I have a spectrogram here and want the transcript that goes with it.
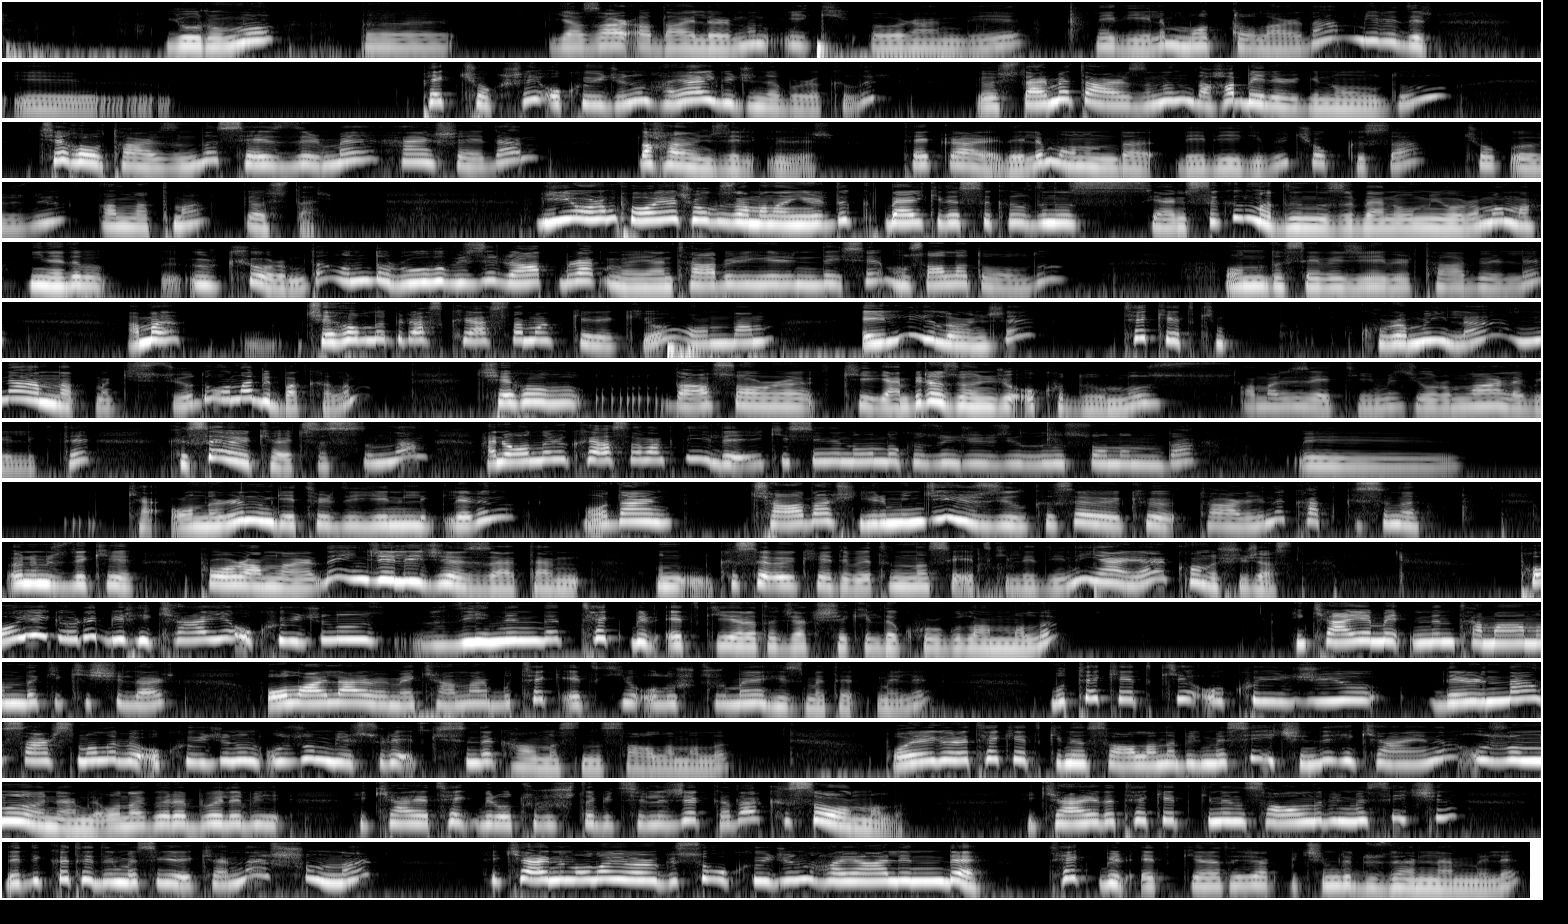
yorumu e, yazar adaylarının ilk öğrendiği ne diyelim mottolardan biridir. E, pek çok şey okuyucunun hayal gücüne bırakılır. Gösterme tarzının daha belirgin olduğu Çehov tarzında sezdirme her şeyden daha önceliklidir. Tekrar edelim onun da dediği gibi çok kısa, çok özlü anlatma göster. Biliyorum Poe'ya çok zaman ayırdık. Belki de sıkıldınız yani sıkılmadığınızı ben umuyorum ama yine de ürküyorum da. Onun da ruhu bizi rahat bırakmıyor. Yani tabiri yerindeyse musallat oldu. Onu da seveceği bir tabirle. Ama Çehov'la biraz kıyaslamak gerekiyor. Ondan 50 yıl önce tek etkin kuramıyla ne anlatmak istiyordu ona bir bakalım. Çehov daha sonraki yani biraz önce okuduğumuz analiz ettiğimiz yorumlarla birlikte kısa öykü açısından hani onları kıyaslamak değil de ikisinin 19. yüzyılın sonunda e, onların getirdiği yeniliklerin modern çağdaş 20. yüzyıl kısa öykü tarihine katkısını önümüzdeki programlarda inceleyeceğiz zaten. Kısa öykü edebiyatını nasıl etkilediğini yer yer konuşacağız. Poe'ye göre bir hikaye okuyucunun zihninde tek bir etki yaratacak şekilde kurgulanmalı. Hikaye metninin tamamındaki kişiler, olaylar ve mekanlar bu tek etkiyi oluşturmaya hizmet etmeli. Bu tek etki okuyucuyu derinden sarsmalı ve okuyucunun uzun bir süre etkisinde kalmasını sağlamalı. Poe'ye göre tek etkinin sağlanabilmesi için de hikayenin uzunluğu önemli. Ona göre böyle bir hikaye tek bir oturuşta bitirilecek kadar kısa olmalı. Hikayede tek etkinin sağlanabilmesi için de dikkat edilmesi gerekenler şunlar. Hikayenin olay örgüsü okuyucunun hayalinde tek bir etki yaratacak biçimde düzenlenmeli.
